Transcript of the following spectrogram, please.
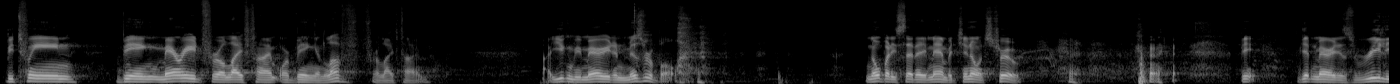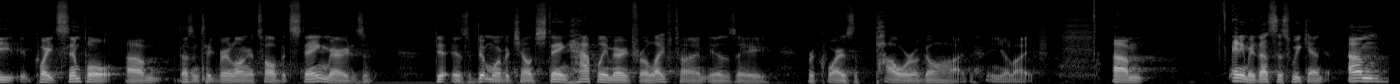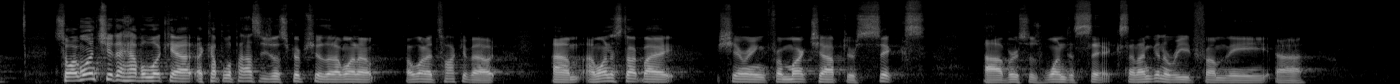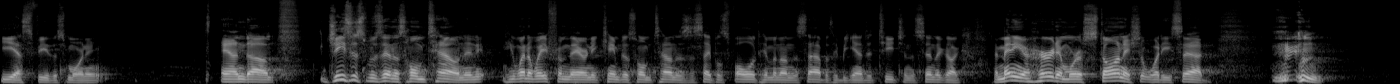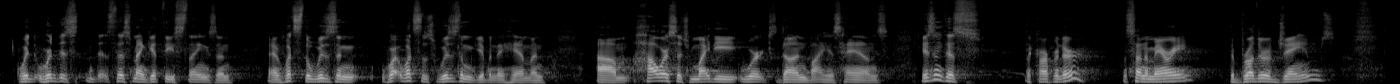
between being married for a lifetime or being in love for a lifetime. Uh, you can be married and miserable. Nobody said amen, but you know it's true. be, getting married is really quite simple, um, doesn't take very long at all, but staying married is a, is a bit more of a challenge. Staying happily married for a lifetime is a, requires the power of God in your life. Um, anyway, that's this weekend. Um, so I want you to have a look at a couple of passages of scripture that I want to I want to talk about. Um, I want to start by sharing from Mark chapter six, uh, verses one to six, and I'm going to read from the uh, ESV this morning. And um, Jesus was in his hometown, and he went away from there and he came to his hometown. His disciples followed him, and on the Sabbath he began to teach in the synagogue. And many who heard him were astonished at what he said. where where this, this, this, man get these things, and, and what's the wisdom? What's this wisdom given to him, and um, how are such mighty works done by his hands? Isn't this the carpenter, the son of Mary, the brother of James,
